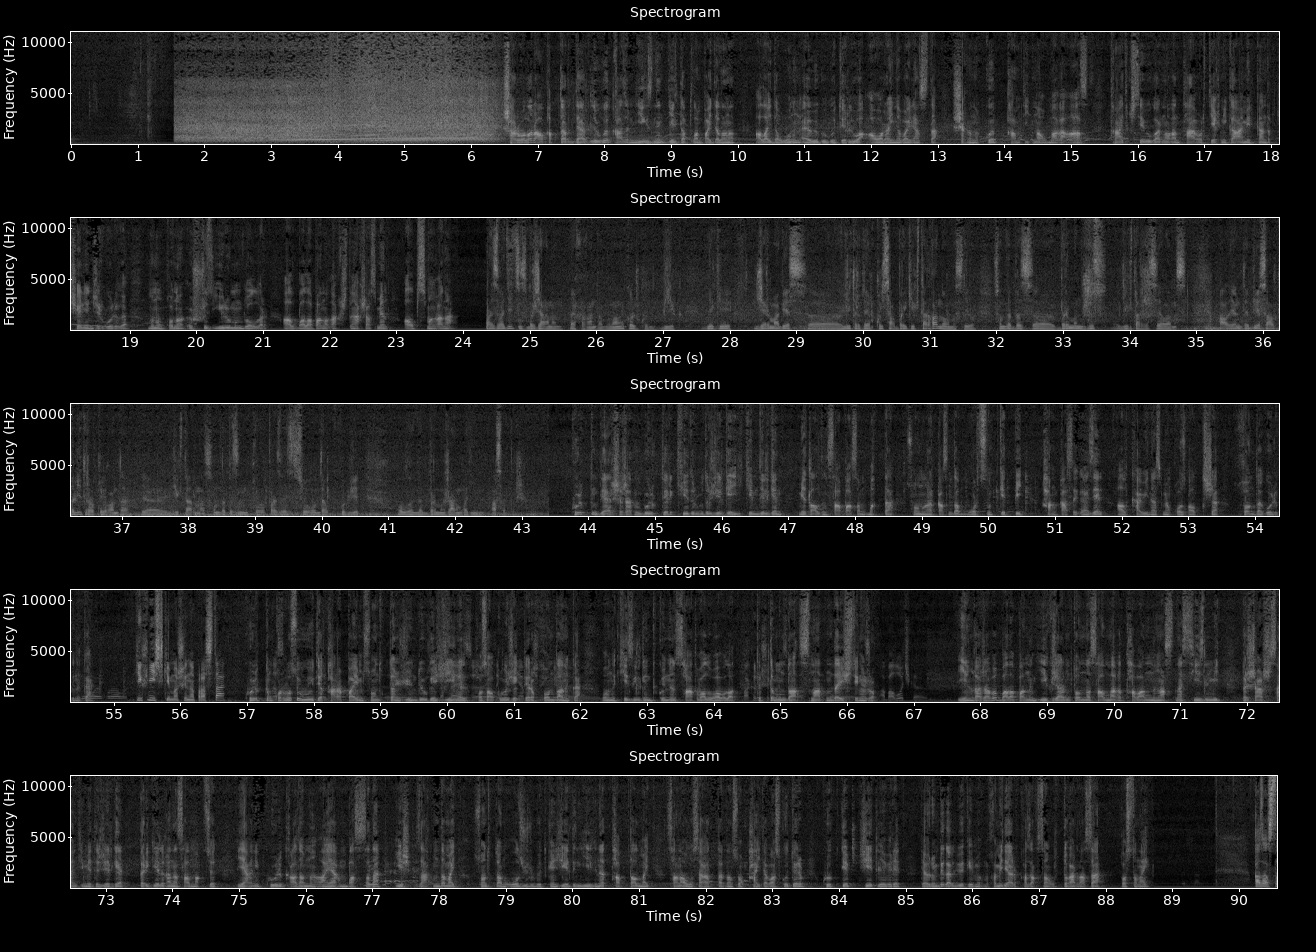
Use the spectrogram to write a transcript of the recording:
Шаруалар алқаптарды дәрілеуге қазір негізінен дельтаплан пайдаланады. Алайда оның әуеге көтерілуі ауа райына байланысты. Шығыны көп, қамтитын аумағы аз. Тыңайтқыш себуге арналған тағы бір техника американдық челленджер көлігі. Мұның құны 350 мың доллар, ал балапан ақштың ақшасымен 60 мың ғана. Производительность бір жағынан байқағанда мынаны үлкен биік мінекей жиырма бес литрден құйсақ бір гектарға нормасы сонда біз бір мың жүз гектар жасай аламыз. Ал енді бес алты литр құйғанда гектарына сонда біздің производительность онда көбейеді ол енді бір мың жарымға дейін асады. Көліктің дәрі шашатын бөліктері кедір бұдыр жерге икемделген. Металдың сапасы мықты. Соның арқасында морт кетпейді. Қаңқасы газель ал кабинасы мен қозғалтқышы хонда көлігінікі. Технически машина проста көліктің құрылысы өте қарапайым сондықтан жөндеуге жеңіл. Қосалқы бөлшектері хонданікі оны кез келген дүкеннен сатып алуға болады. Тіпті мұнда сынатын да ештеңе жоқ. Ең ғажабы балапанның екі жарым тонна салмағы табанының астына сезілмейді. Бір шаршы сантиметр жерге бір келі ғана салмақ түседі. Яғни көлік адамның аяғын басса да еш зақымдамайды. Сондықтан ол жүріп өткен жердің егіні тапталмайды. Санаулы сағаттардан соң қайта бас көтеріп көктеп жетіле береді. Дәуренбек әбдібек ермек мұхамедияров қазақстан ұлттық арнасы қостанай. Қазақстан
